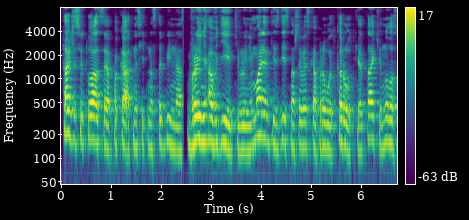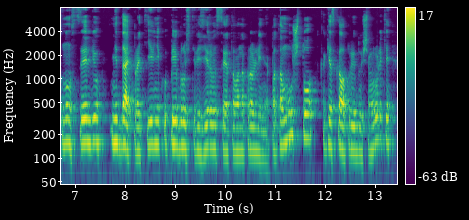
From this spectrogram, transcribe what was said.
Также ситуация пока относительно стабильна в районе Авдеевки, в районе Маринки. Здесь наши войска проводят короткие атаки, но в основном с целью не дать противнику перебросить резервы с этого направления. Потому что, как я сказал в предыдущем ролике,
